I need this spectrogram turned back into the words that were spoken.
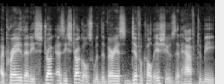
I pray that he strugg- as he struggles with the various difficult issues that have to be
